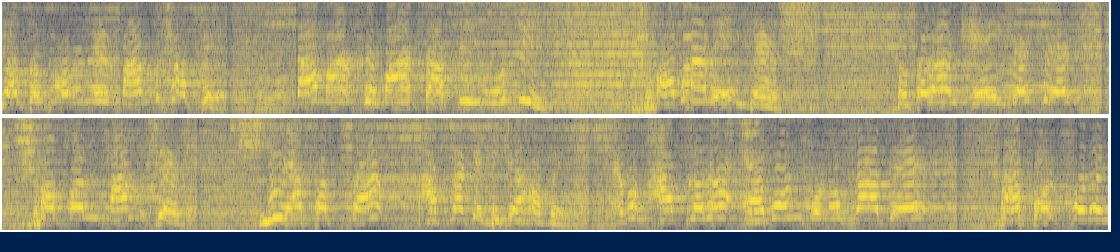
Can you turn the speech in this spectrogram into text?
যত ধরনের মানুষ আছে তামার কুমার তাঁতি মুচি সবার এই দেশ। সুতরাং এই দেশের সকল মানুষের নিরাপত্তা আপনাকে দিতে হবে। এবং আপনারা এমন কোনো কাজে সাপোর্ট করেন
